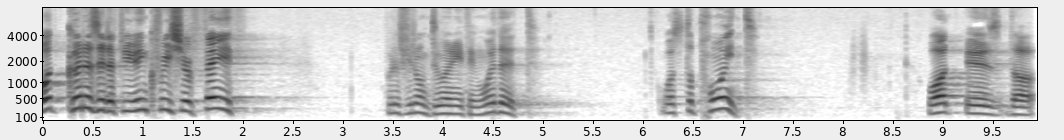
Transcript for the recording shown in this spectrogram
What good is it if you increase your faith, but if you don't do anything with it? What's the point? What is the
